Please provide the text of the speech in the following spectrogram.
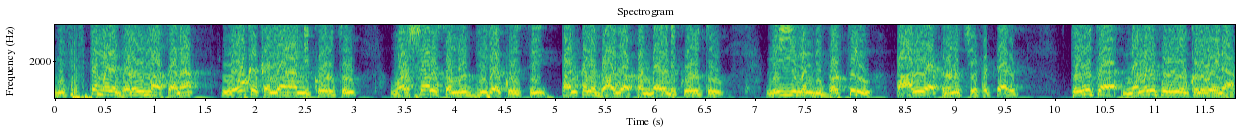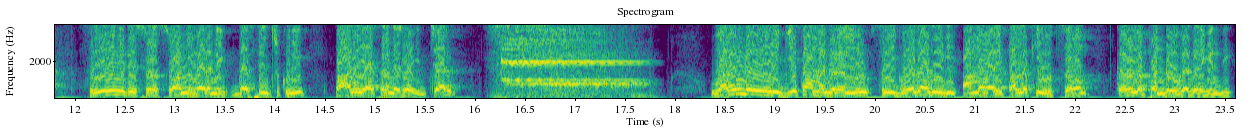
విశిష్టమైన ధనుర్మాసాన లోక కళ్యాణాన్ని కోరుతూ వర్షాలు సమృద్ధిగా కురిసి పంటలు బాగా పండాలని కోరుతూ వెయ్యి మంది భక్తులు పాదయాత్రను చేపట్టారు. తొలుత నెమలిపురిలో కొలువైన శ్రీ వెంకటేశ్వర స్వామి వారిని దర్శించుకుని పాదయాత్ర నిర్వహించారు. వరంగల్లోని గీతా మందిరంలో శ్రీ గోదాదేవి అమ్మవారి పల్లకీ ఉత్సవం కనుల పండుగగా జరిగింది.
